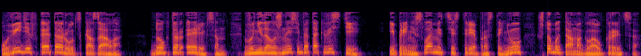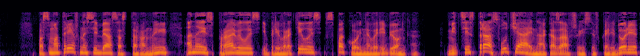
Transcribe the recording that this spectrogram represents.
Увидев это, Рут сказала, «Доктор Эриксон, вы не должны себя так вести», и принесла медсестре простыню, чтобы та могла укрыться. Посмотрев на себя со стороны, она исправилась и превратилась в спокойного ребенка. Медсестра, случайно оказавшаяся в коридоре,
